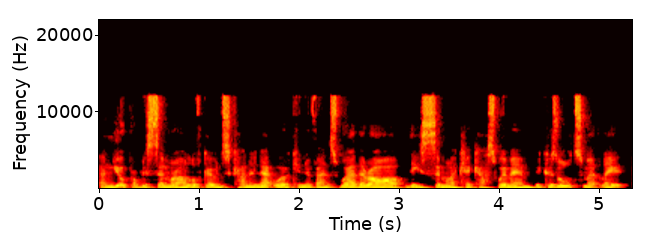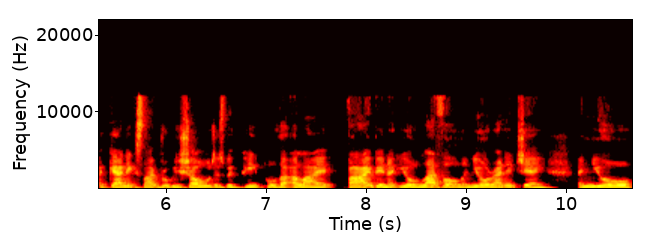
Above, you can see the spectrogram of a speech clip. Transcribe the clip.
and you're probably similar i love going to kind of networking events where there are these similar kick-ass women because ultimately again it's like rubbing shoulders with people that are like vibing at your level and your energy and your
